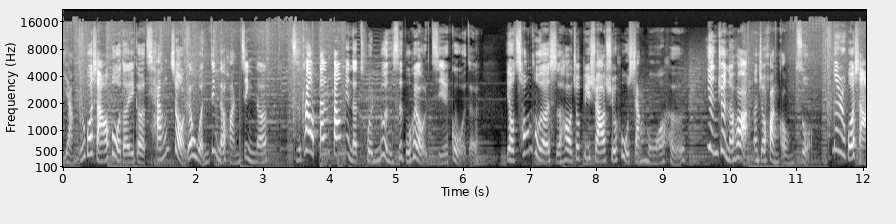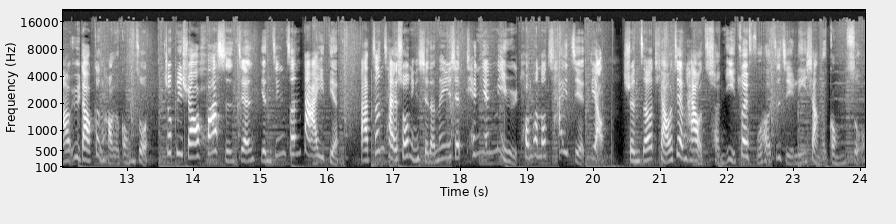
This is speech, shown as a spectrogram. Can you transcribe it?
一样，如果想要获得一个长久又稳定的环境呢，只靠单方面的吞论是不会有结果的。有冲突的时候，就必须要去互相磨合。厌倦的话，那就换工作。那如果想要遇到更好的工作，就必须要花时间，眼睛睁大一点，把真才说明写的那一些甜言蜜语，通通都拆解掉，选择条件还有诚意最符合自己理想的工作。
